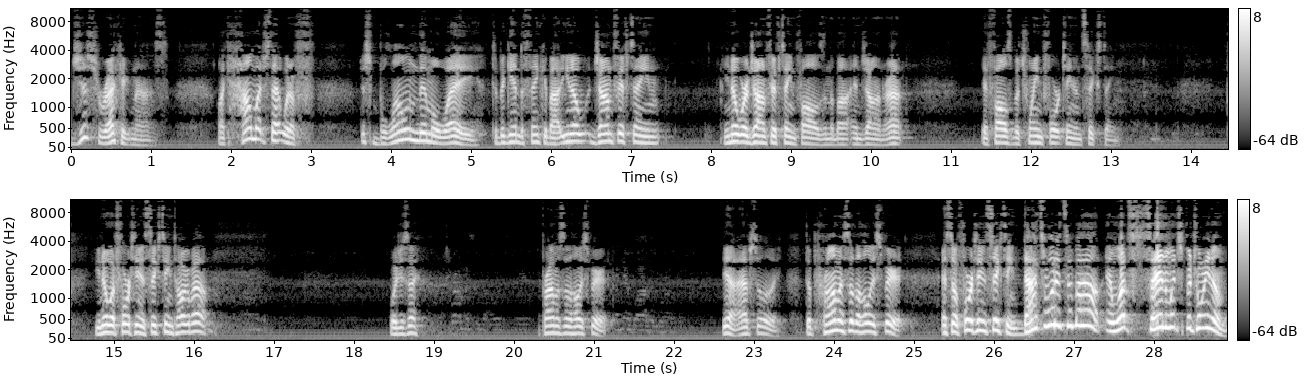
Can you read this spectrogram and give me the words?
Just recognize like how much that would have just blown them away to begin to think about. It. You know, John 15, you know where John 15 falls in the in John, right? It falls between 14 and 16. You know what 14 and 16 talk about? What did you say? The promise of the Holy Spirit. Yeah, absolutely. The promise of the Holy Spirit. And so 14 and 16, that's what it's about. And what's sandwiched between them?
